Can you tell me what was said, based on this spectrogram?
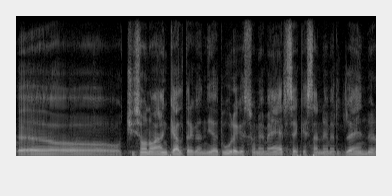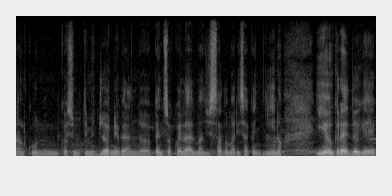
eh, ci sono anche altre candidature che sono emerse e che stanno emergendo in, alcuni, in questi ultimi giorni, penso a quella del magistrato Marisa Cagnino. Io credo che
